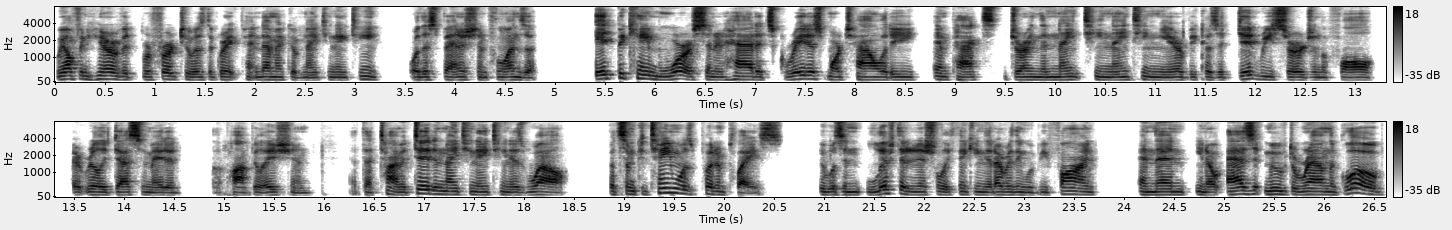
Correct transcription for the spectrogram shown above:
we often hear of it referred to as the great pandemic of 1918 or the Spanish influenza. It became worse and it had its greatest mortality impacts during the 1919 year because it did resurge in the fall. It really decimated the population at that time. It did in 1918 as well, but some containment was put in place. It was in, lifted initially thinking that everything would be fine. And then, you know, as it moved around the globe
